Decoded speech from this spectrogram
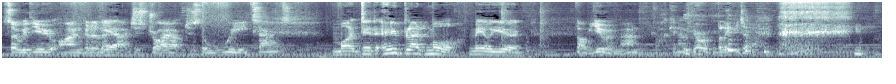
So with you, I'm going to let Yeah. that just dry up just a wee tad. Mike, did who bled more, me or Ewan? Oh, Ewan, man. Fucking hell, you're a bleeder.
